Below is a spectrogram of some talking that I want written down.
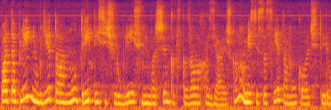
по отоплению где-то ну, 3000 рублей с небольшим, как сказала хозяюшка. Ну, вместе со светом около 4.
